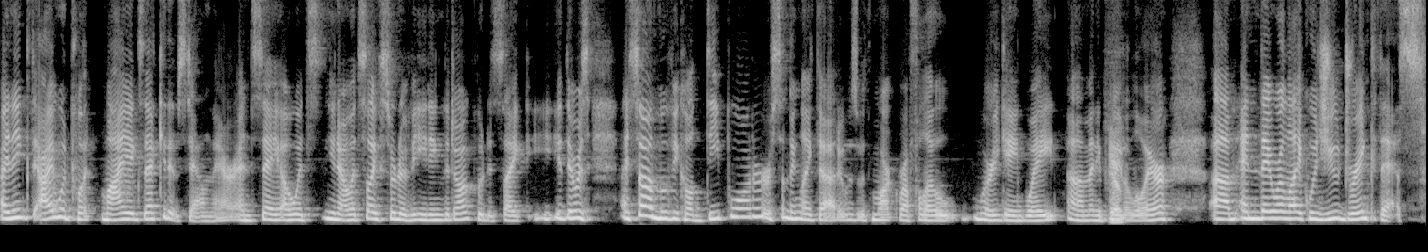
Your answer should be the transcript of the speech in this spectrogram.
I think I would put my executives down there and say, oh, it's you know, it's like sort of eating the dog food. It's like there was. I saw a movie called Deep Water or something like that. It was with Mark Ruffalo where he gained weight um, and he played a lawyer. Um, and they were like, "Would you drink this?"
